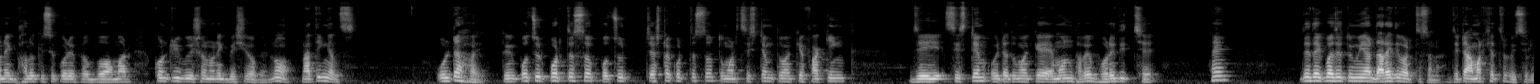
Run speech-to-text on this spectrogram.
অনেক ভালো কিছু করে ফেলব, আমার কন্ট্রিবিউশন অনেক বেশি হবে। নো নাথিং এলস উল্টা হয়, তুমি প্রচুর পড়তেছো, প্রচুর চেষ্টা করতেছো, তোমার সিস্টেম তোমাকে ফাকিং যেই সিস্টেম ওইটা তোমাকে এমনভাবে ভরে দিচ্ছে হ্যাঁ? যে দেখবা যে তুমি আর দাঁড়াইতে পারতেছো না, যেটা আমার ক্ষেত্রে হয়েছিল।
